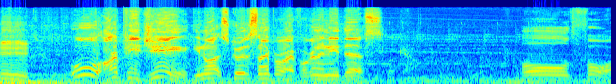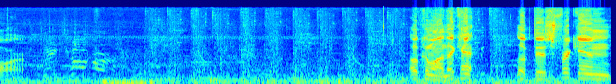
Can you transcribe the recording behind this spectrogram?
Ooh, RPG. You know what? Screw the sniper rifle. We're gonna need this. Look out. Hold four. Oh, come on. That can't... Look, there's freaking...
